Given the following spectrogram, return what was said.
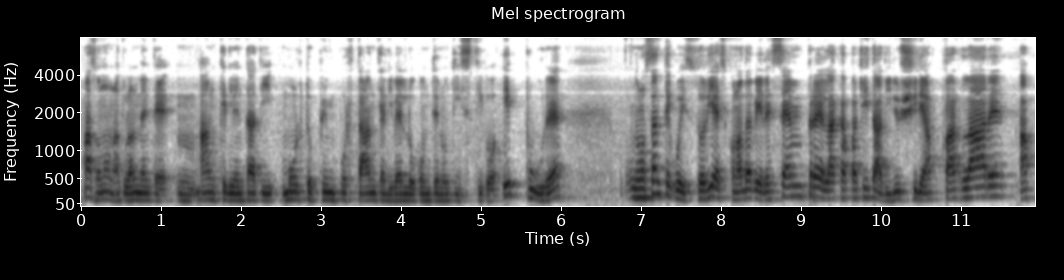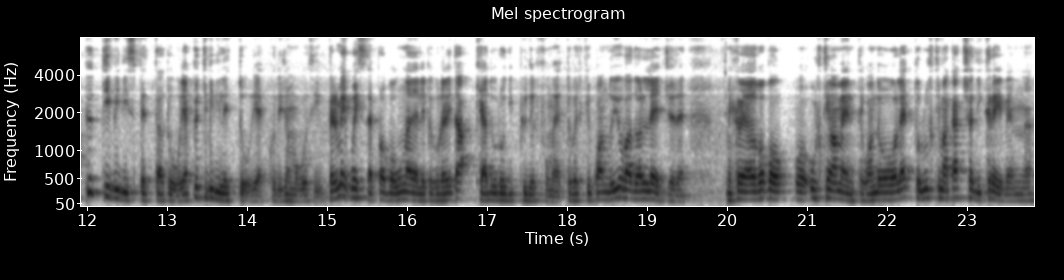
ma sono naturalmente mh, anche diventati molto più importanti a livello contenutistico. Eppure, nonostante questo, riescono ad avere sempre la capacità di riuscire a parlare a più tipi di spettatori, a più tipi di lettori, ecco, diciamo così. Per me questa è proprio una delle peculiarità che adoro di più del fumetto, perché quando io vado a leggere mi è capitato proprio uh, ultimamente, quando avevo letto l'ultima caccia di Craven,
